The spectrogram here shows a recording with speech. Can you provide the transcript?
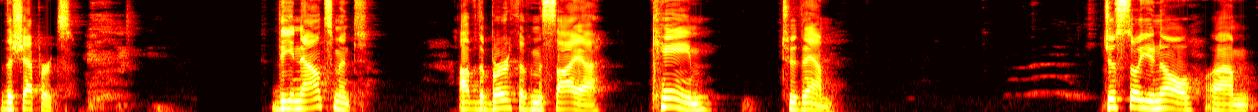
The shepherds. The announcement of the birth of Messiah came to them. Just so you know, um,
